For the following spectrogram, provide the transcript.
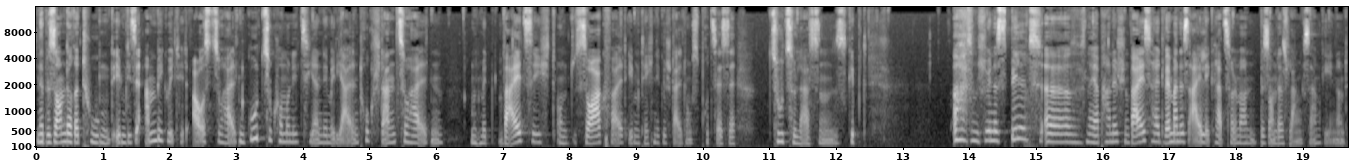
eine besondere Tugend, eben diese Ambiguität auszuhalten, gut zu kommunizieren, dem medialen Druck standzuhalten und mit Weitsicht und Sorgfalt eben Technikgestaltungsprozesse zuzulassen. Es gibt Ach, so ein schönes Bild äh, einer japanischen Weisheit. Wenn man es eilig hat, soll man besonders langsam gehen. Und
